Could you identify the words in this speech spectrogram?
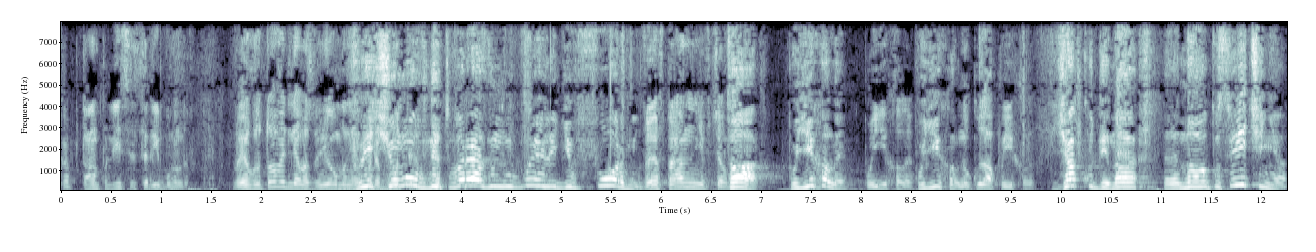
Капітан поліції Сергій Бондар. Ви готові для ознайомлення? Ви прибути? чому в нетверезому вигляді в формі? Ви впевнені в цьому? Так, поїхали? Поїхали? Поїхали. Ну куди поїхали? Як куди? На, е, на посвідчення?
